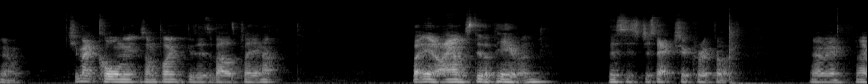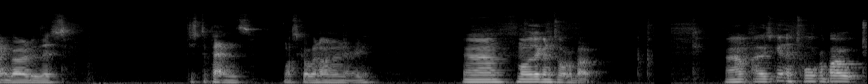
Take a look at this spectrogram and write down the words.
Know, she might call me at some point because Isabelle's playing up. But you know, I am still a parent. This is just extracurricular. I mean? I haven't got to do this. Just depends what's going on in it, really. Um, what was I going to talk about? Um, I was going to talk about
